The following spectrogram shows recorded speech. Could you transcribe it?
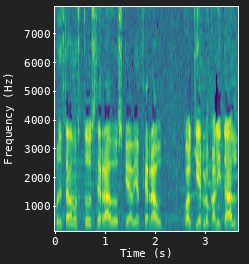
cuando estábamos todos cerrados que habían cerrado cualquier local y tal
